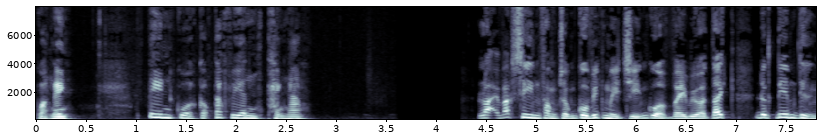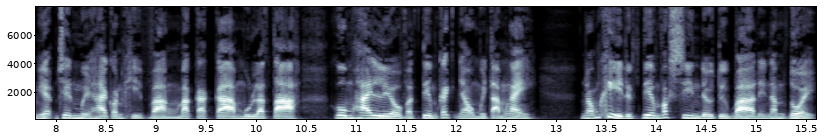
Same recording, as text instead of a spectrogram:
Quảng Ninh. Tin của cộng tác viên Thành Nam. Loại vaccine phòng chống COVID-19 của Vabiotech được tiêm thử nghiệm trên 12 con khỉ vàng Macaca mulata, gồm hai liều và tiêm cách nhau 18 ngày. Nhóm khỉ được tiêm vaccine đều từ 3 đến 5 tuổi,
